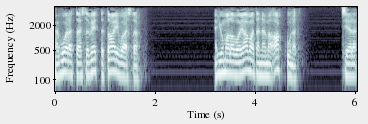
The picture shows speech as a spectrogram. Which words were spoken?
hän vuodattaa sitä vettä taivaasta. Ja Jumala voi avata nämä akkunat siellä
